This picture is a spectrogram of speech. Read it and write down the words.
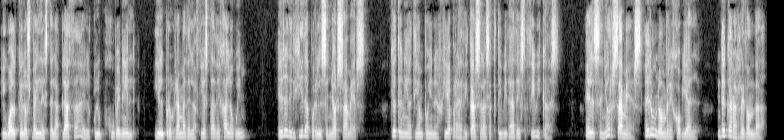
igual que los bailes de la plaza, el club juvenil y el programa de la fiesta de Halloween era dirigida por el señor Summers, que tenía tiempo y energía para dedicarse a las actividades cívicas. El señor Summers era un hombre jovial, de cara redonda,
